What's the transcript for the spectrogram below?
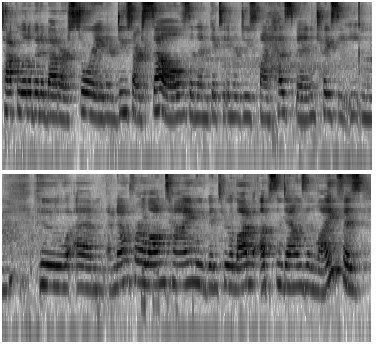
talk a little bit about our story, introduce ourselves, and then get to introduce my husband, Tracy Eaton, who um, I've known for a long time. We've been through a lot of ups and downs in life, as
